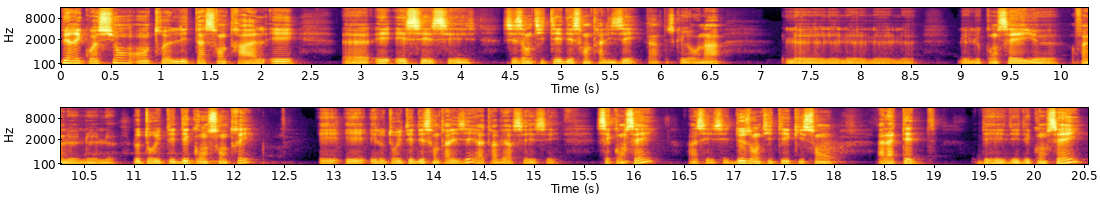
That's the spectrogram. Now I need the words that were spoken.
péréquation entre l'État central et euh, ces, entités décentralisées, hein, parce qu'on a le, conseil, euh, enfin l'autorité déconcentrée et, l'autorité décentralisée à travers ces, conseils, hein, ces, deux entités qui sont à la tête des, des, des, conseils.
